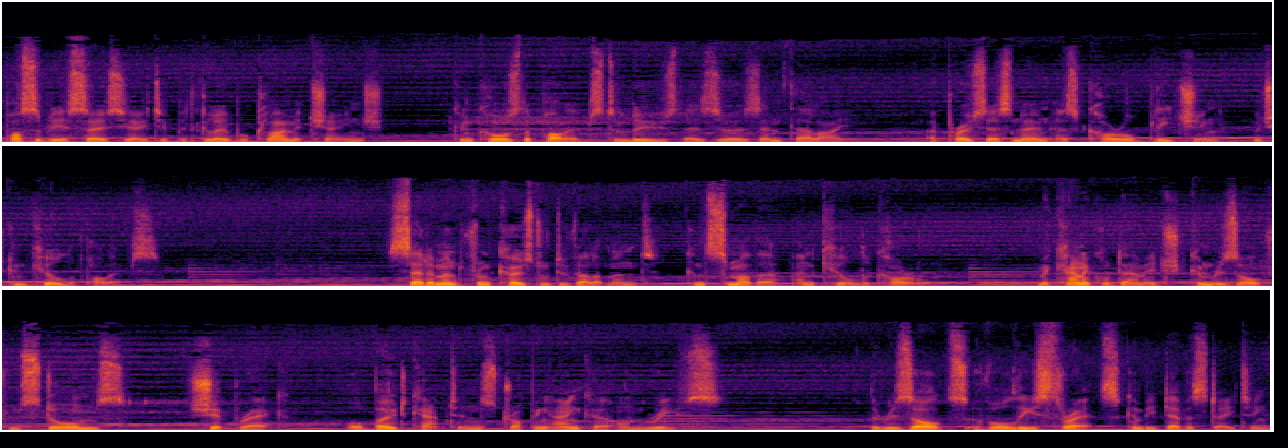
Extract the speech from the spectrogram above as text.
possibly associated with global climate change, can cause the polyps to lose their zooxanthellae, a process known as coral bleaching which can kill the polyps. Sediment from coastal development can smother and kill the coral. Mechanical damage can result from storms, shipwreck, or boat captains dropping anchor on reefs. The results of all these threats can be devastating,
